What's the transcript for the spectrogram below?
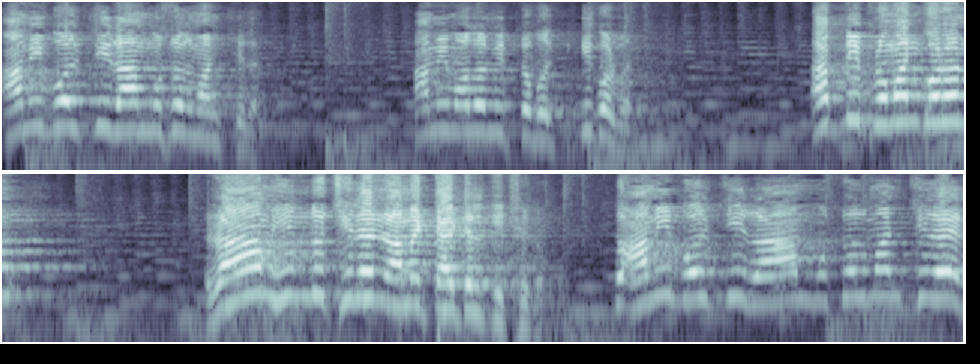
আমি বলছি রাম মুসলমান ছিলেন। আমি মদন মিত্র বলছি, কি করবেন? আপনি প্রমাণ করুন, রাম হিন্দু ছিলেন, রামের টাইটেল কি ছিল? তো আমি বলছি, রাম মুসলমান ছিলেন,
